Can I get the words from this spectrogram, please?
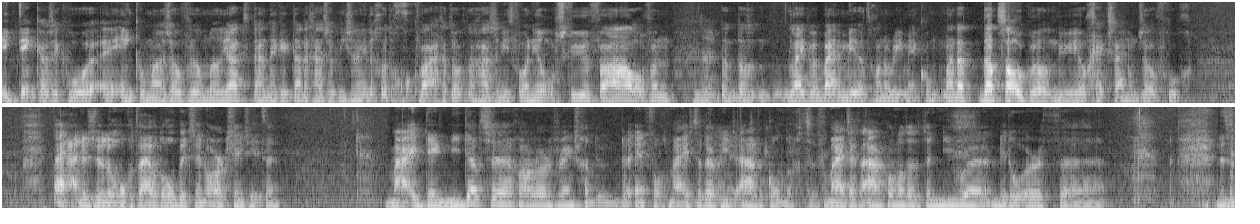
Ik denk als ik hoor eh, 1, komma zoveel miljard, dan denk ik, nou, dan gaan ze ook niet zo'n hele grote gok wagen, toch? Dan gaan ze niet voor een heel obscuur verhaal of een... Nee. Dan, dan lijkt me bijna meer dat er gewoon een remake komt. Maar dat, dat zal ook wel nu heel gek zijn om zo vroeg. Nou ja, er zullen ongetwijfeld hobbits en orks in zitten. Maar ik denk niet dat ze gewoon Lord of the Rings gaan doen. En volgens mij is dat ook Nee, niet aangekondigd. Voor mij is echt aangekondigd dat het een nieuwe Middle-earth... eh dus we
